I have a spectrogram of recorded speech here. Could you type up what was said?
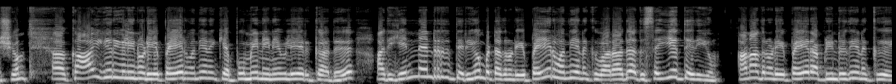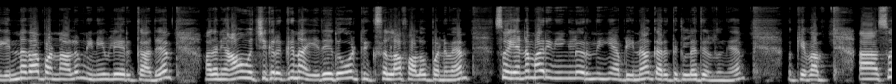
விஷயம். காய்கறிகளினுடைய பெயர் வந்து எனக்கு எப்பவுமே நினைவிலே இருக்காது. அது என்னன்றது தெரியும் பட் அதனுடைய பெயர் வந்து எனக்கு வராது அது செய்ய தெரியும். ஆனால் அதனுடைய பெயர் அப்படின்றது எனக்கு என்னதான் பண்ணாலும் நினைவிலே இருக்காது. அதை ஞாபகம் வச்சுக்கிறதுக்கு நான் எதேதோ ட்ரிக்ஸ் எல்லாம் ஃபாலோ பண்ணுவேன். ஸோ என்ன மாதிரி நீங்களும் இருந்தீங்க அப்படின்னா கருத்துக்களை தெரிஞ்சுங்க ஓகேவா ஸோ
